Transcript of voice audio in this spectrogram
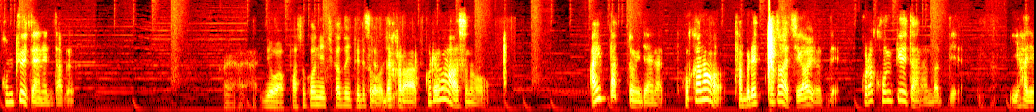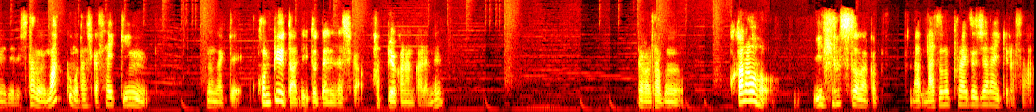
コンピューターやねん、多分。はいはいはい。要はパソコンに近づいてるそう、話だから、これは、その、iPad みたいな、他のタブレットとは違うよって、これはコンピューターなんだって言い始めてるし、多分 Mac も確か最近、なんだっけ、コンピューターで言っとったよね、確か。発表かなんかでね。だから多分、他の Windows となんか、な謎のプライズじゃないけどさ、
